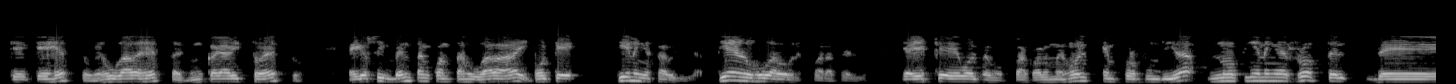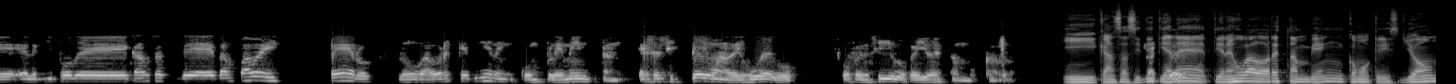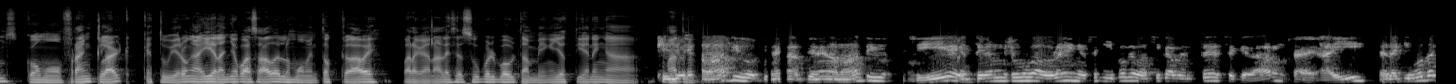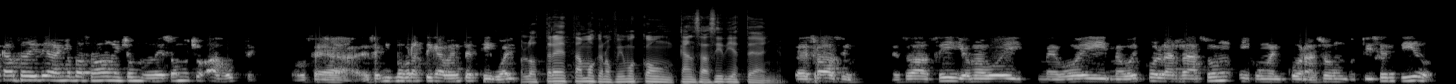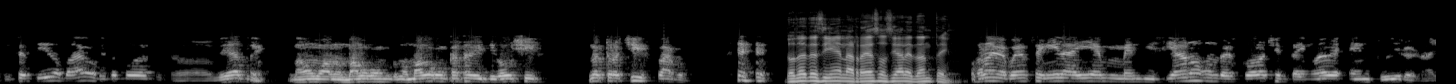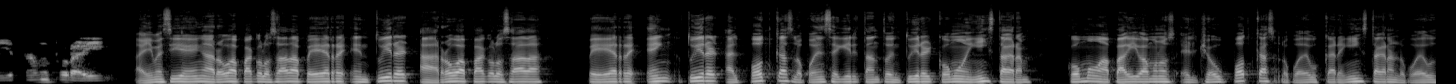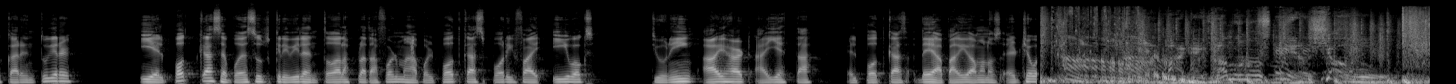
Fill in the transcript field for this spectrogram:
¿qué, qué es esto? ¿Qué jugada es esta? Nunca había visto esto. Ellos se inventan cuántas jugadas hay porque tienen esa habilidad, tienen los jugadores para hacerlo. Y ahí es que volvemos, Paco. A lo mejor en profundidad no tienen el roster del el equipo de Kansas de Tampa Bay, pero los jugadores que tienen complementan ese sistema de juego ofensivo que ellos están buscando. Y Kansas City tiene, tiene jugadores también como Chris Jones, como Frank Clark, que estuvieron ahí el año pasado en los momentos claves para ganar ese Super Bowl. También ellos tienen a Sí, a Matthew, tienen a, tienen a Matthew. Sí, ellos tienen muchos jugadores en ese equipo que básicamente se quedaron. O sea, ahí el equipo de Kansas City el año pasado no hizo, no hizo muchos ajustes. O sea, ese equipo prácticamente está igual. Los tres estamos que nos fuimos con Kansas City este año. Eso es así. Eso es así, yo me voy, me voy, me voy con la razón y con el corazón. Estoy sentido, estoy sentido, Pago, ¿qué te puedo decir? Olvídate. Vamos, vamos, vamos con, vamos con Kansas City, Go Chief. Nuestro Chief, Pago. ¿Dónde te siguen en las redes sociales, Dante? Bueno, me pueden seguir ahí en Mendiciano underscore 89 en Twitter. Ahí estamos por ahí. Ahí me siguen en arroba Paco Lozada PR en Twitter, arroba Paco Lozada PR en Twitter. Al podcast lo pueden seguir tanto en Twitter como en Instagram, como Apague y Vámonos el Show Podcast. Lo puede buscar en Instagram, lo puede buscar en Twitter. Y el podcast se puede suscribir en todas las plataformas, Apple Podcast, Spotify, Evox, TuneIn, iHeart. Ahí está el podcast de Apague y Vámonos el Show. Apaga y vámonos el show.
